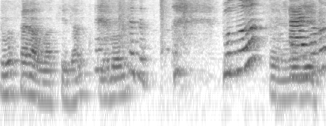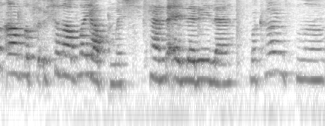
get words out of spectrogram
bunu sen anlat Gizem. Bunun Bunu Erhan'ın ablası Işıl abla yapmış. Kendi elleriyle. Bakar mısınız?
